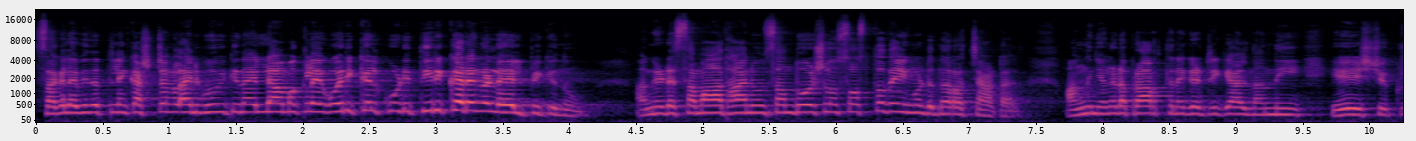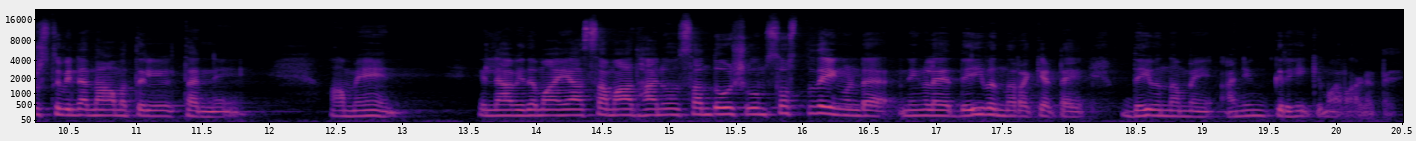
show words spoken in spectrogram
സകല വിധത്തിലും കഷ്ടങ്ങൾ അനുഭവിക്കുന്ന എല്ലാ മക്കളെയും ഒരിക്കൽ കൂടി തിരിക്കരങ്ങളിൽ ഏൽപ്പിക്കുന്നു. അങ്ങയുടെ സമാധാനവും സന്തോഷവും സ്വസ്ഥതയും കൊണ്ട് നിറച്ചാട്ട് അങ്ങ് ഞങ്ങളുടെ പ്രാർത്ഥന കേട്ടിരിക്കാൻ നന്ദി. യേശു ക്രിസ്തുവിന്റെ നാമത്തിൽ തന്നെ. അമേൻ എല്ലാവിധമായ സമാധാനവും സന്തോഷവും സ്വസ്ഥതയും കൊണ്ട് നിങ്ങളെ ദൈവം നിറയ്ക്കട്ടെ. ദൈവം നമ്മെ അനുഗ്രഹിക്കുമാറാകട്ടെ.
